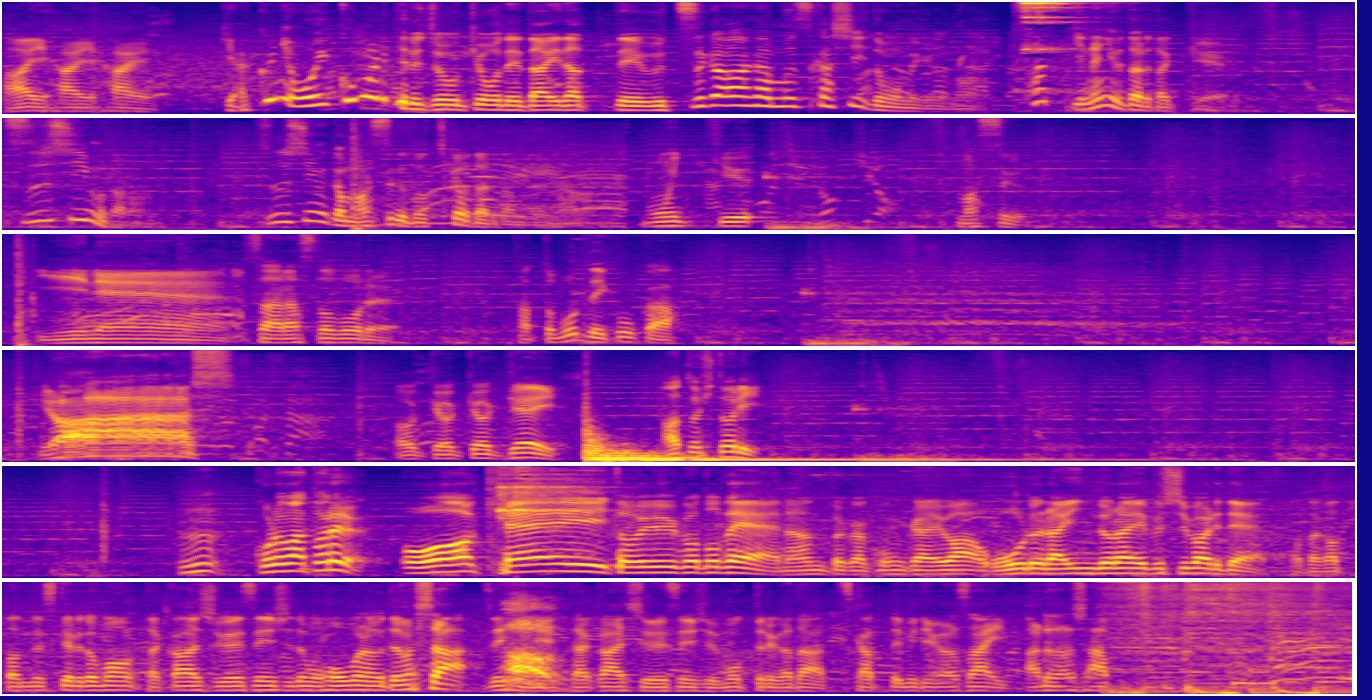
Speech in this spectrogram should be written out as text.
はいはいはい。逆に追い込まれてる状況で代打って打つ側が難しいと思うんだけどな。さっき何打たれたっけ？ツーシームかな？ツーシームかまっすぐどっちか打たれたんだよな。もう1球。まっすぐ。いいね。さあラストボール。カットボールでいこうか。よし！オッケーオッケーオッケー。あと1人。これは取れる。オーケー。ということでなんとか今回はオールラインドライブ縛りで戦ったんですけれども高橋上選手でもホームラン打てました。ぜひね高橋上選手持ってる方使ってみてください。ありがとうございました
